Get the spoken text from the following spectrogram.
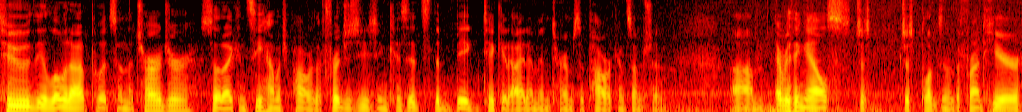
to the load outputs on the charger so that I can see how much power the fridge is using because it's the big ticket item in terms of power consumption. Um, everything else just, just plugs into the front here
